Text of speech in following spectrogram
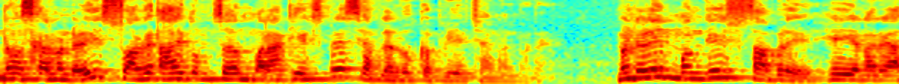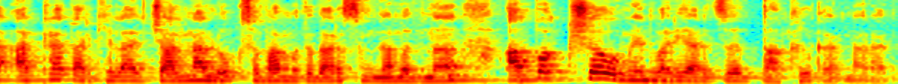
नमस्कार मंडळी स्वागत आहे तुमचं मराठी एक्सप्रेस या आपल्या लोकप्रिय चॅनलमध्ये. मंडळी मंगेश साबळे हे येणाऱ्या अठरा तारखेला जालना लोकसभा मतदारसंघामधनं अपक्ष उमेदवारी अर्ज दाखल करणार आहेत.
